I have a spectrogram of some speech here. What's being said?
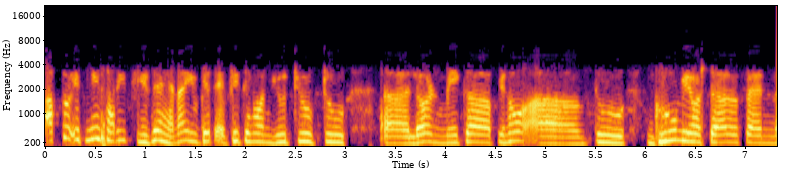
अब तो इतनी सारी चीज़ें हैं ना you get everything on YouTube to learn makeup you know to groom yourself and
